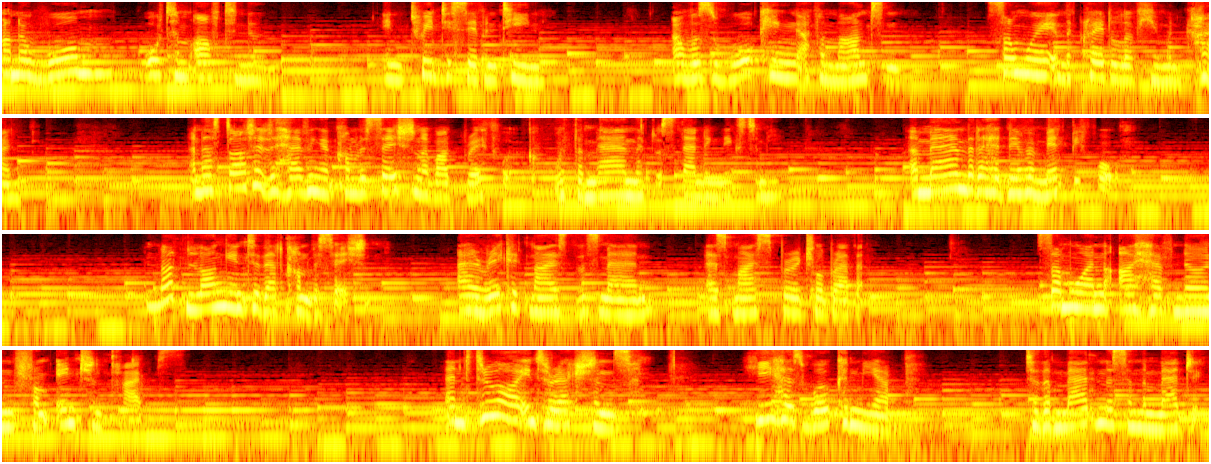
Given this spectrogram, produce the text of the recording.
On a warm autumn afternoon in 2017, I was walking up a mountain somewhere in the cradle of humankind. And I started having a conversation about breathwork with the man that was standing next to me, a man that I had never met before. Not long into that conversation, I recognized this man as my spiritual brother, someone I have known from ancient times. And through our interactions, he has woken me up to the madness and the magic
